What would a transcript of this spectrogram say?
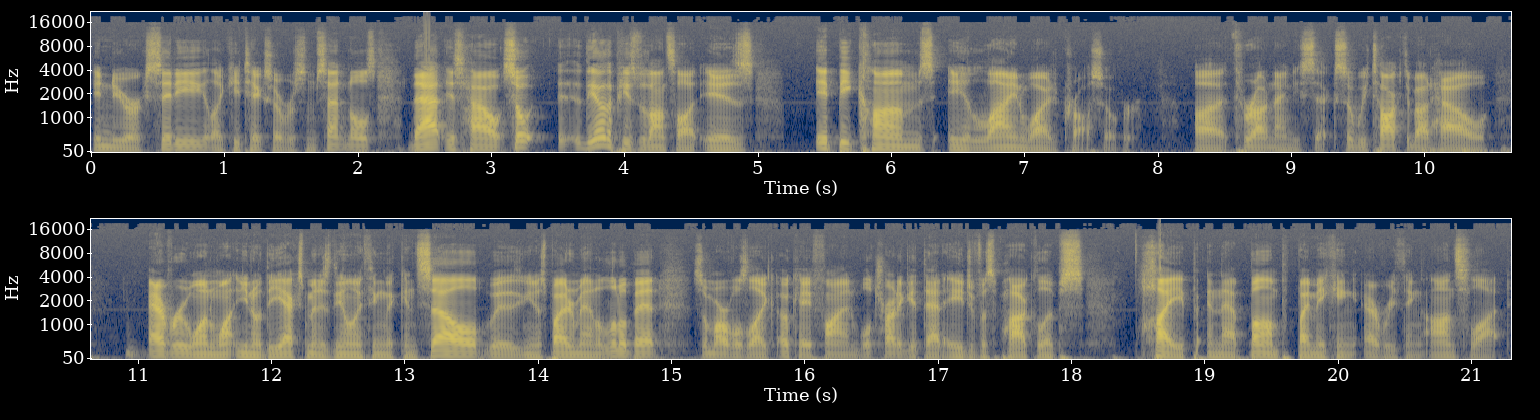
in New York City. Like he takes over some sentinels. That is how. So the other piece with onslaught is it becomes a line wide crossover uh, throughout '96. So we talked about how everyone want you know the x-men is the only thing that can sell with you know spider-man a little bit. So marvel's like okay fine we'll try to get that age of apocalypse hype and that bump by making everything onslaught.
